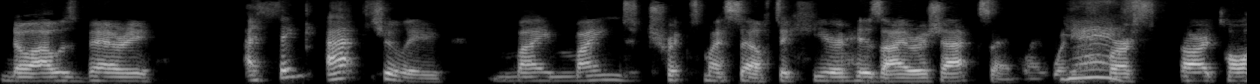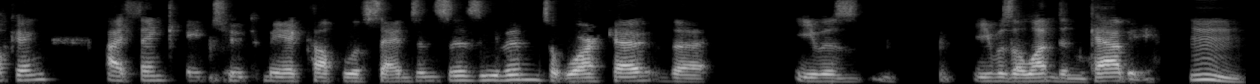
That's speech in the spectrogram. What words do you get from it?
No, I was very. I think actually my mind tricked myself to hear his Irish accent. Like when Yes. he first started talking, I think it took me a couple of sentences even to work out that he was he was a London cabbie. Mm.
